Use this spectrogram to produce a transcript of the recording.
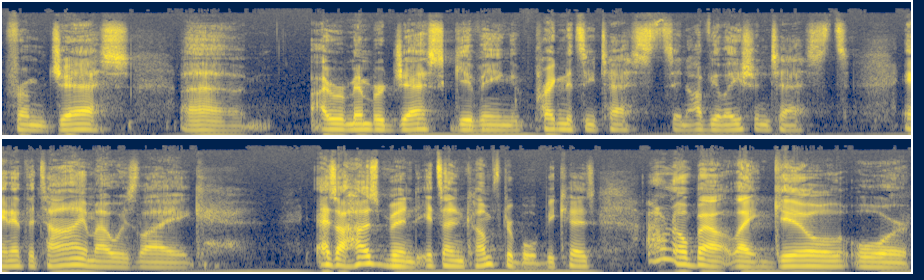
From Jess, um, I remember Jess giving pregnancy tests and ovulation tests, and at the time I was like, as a husband, it's uncomfortable because I don't know about like Gil or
